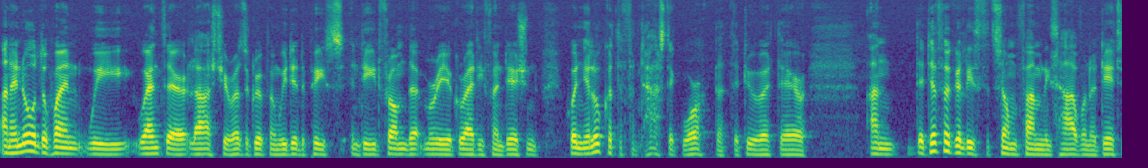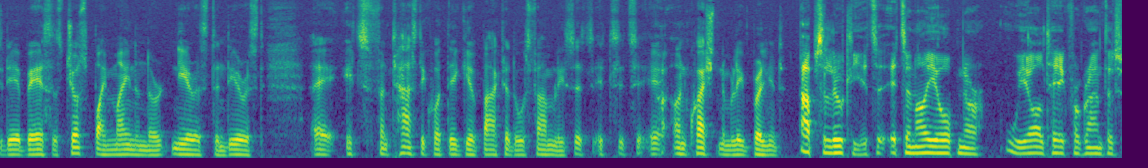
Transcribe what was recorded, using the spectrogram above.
And I know that when we went there last year as a group and we did a piece indeed from the Maria Goretti Foundation, when you look at the fantastic work that they do out there and the difficulties that some families have on a day to day basis just by minding their nearest and dearest, uh, it's fantastic what they give back to those families. It's, it's, it's uh, unquestionably brilliant. Absolutely, it's a, it's an eye opener. We all take for granted,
